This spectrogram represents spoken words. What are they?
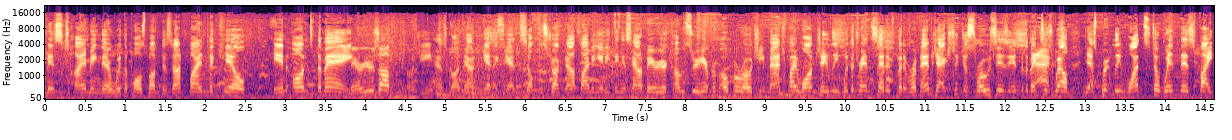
missed timing there with the pulse bomb. Does not find the kill. In onto the May. Barriers up. Has gone down yet again. Self-destruct, not finding anything. The sound barrier comes through here from Oporochi, matched by Juan J. Lee with the Transcendence, but Revenge actually just throws his into the mix as well. Desperately wants to win this fight.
